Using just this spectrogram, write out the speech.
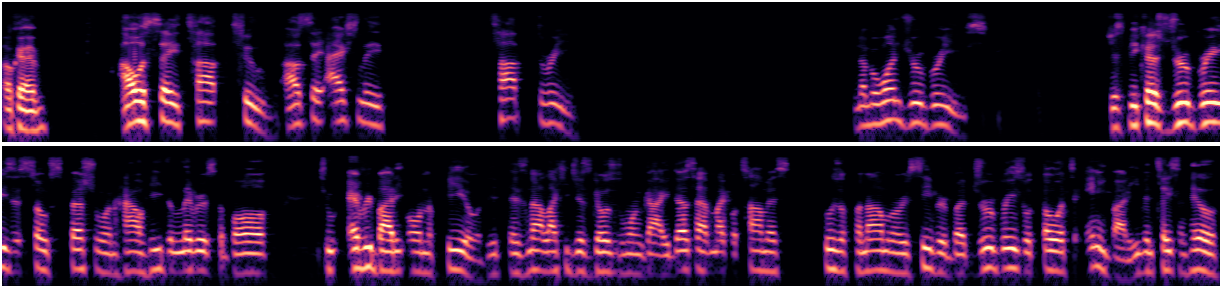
Okay. I would say top two. I would say actually top three. Number one, Drew Brees. Just because Drew Brees is so special in how he delivers the ball to everybody on the field. it's not like he just goes to one guy. He does have Michael Thomas, who's a phenomenal receiver, but Drew Brees will throw it to anybody. Even Taysom Hill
